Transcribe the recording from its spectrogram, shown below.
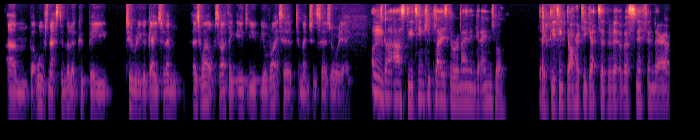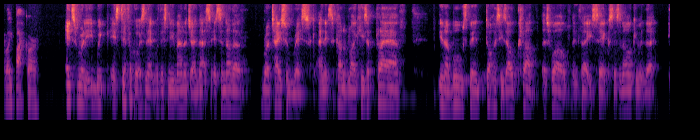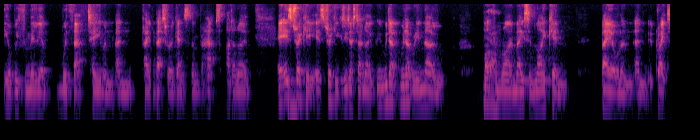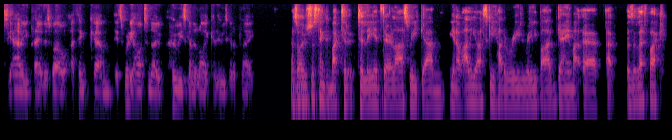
um, but Wolves and Aston Villa could be two really good games for them as well. So I think you, you, you're right to, to mention Serge Aurier. I was going to ask, do you think he plays the remaining games well? Like, do you think Doherty gets a bit of a sniff in there at right back, or It's really we, it's difficult, isn't it, with this new manager, and that's it's another rotation risk, and it's kind of like he's a player. You know, Wolves being Doherty's old club as well in 36. There's an argument that he'll be familiar with that team and and play better against them. Perhaps I don't know. It is tricky. It's tricky because you just don't know. We don't we don't really know. Apart Yeah. from Ryan Mason liking Bale and and great to see Alli playing as well. I think um, it's really hard to know who he's going to like and who he's going to play. And so I was just thinking back to to Leeds there last week. Um, you know, Alioski had a really really bad game at uh, at was it left back.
